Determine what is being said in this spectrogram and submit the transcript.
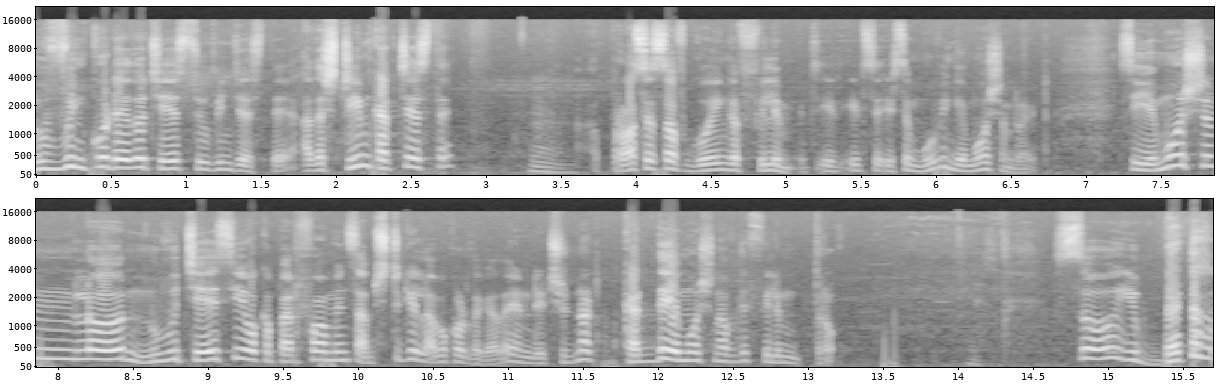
నువ్వు ఇంకోటి ఏదో చేసి చూపించేస్తే అది స్ట్రీమ్ కట్ చేస్తే. Process of going a film it's it's a moving emotion right so ఎమోషన్లో నువ్వు చేసి ఒక పెర్ఫార్మెన్స్ అబ్స్టికల్ అవ్వకూడదు కదా and it should not cut the emotion of the film through so you better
